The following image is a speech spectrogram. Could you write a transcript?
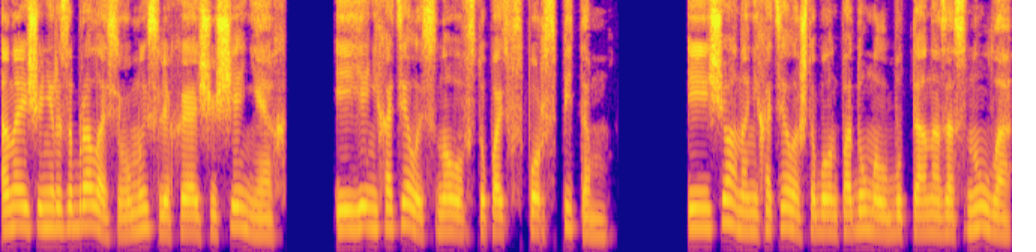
Она еще не разобралась в мыслях и ощущениях, и ей не хотелось снова вступать в спор с Питом. И еще она не хотела, чтобы он подумал, будто она заснула,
